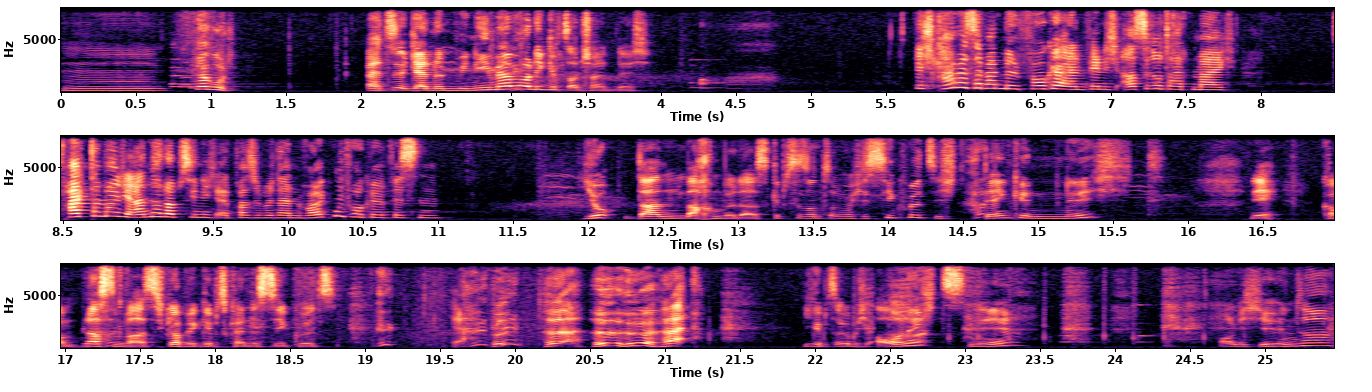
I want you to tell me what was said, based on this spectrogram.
Hm, ja gut. Er hätte gerne eine Minimap, aber die gibt es anscheinend nicht. Ich kam jetzt aber mit dem Vogel ein wenig ausgeruht hat, Mike. Frag doch mal die anderen, ob sie nicht etwas über deinen Wolkenvogel wissen. Jo, dann machen wir das. Gibt es sonst irgendwelche Secrets? Ich denke nicht. Nee, komm, lassen wir es. Ich glaube, hier gibt es keine Secrets. Ja. Hier gibt es, glaube ich, auch nichts. Nee. Auch nicht hier hinter.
